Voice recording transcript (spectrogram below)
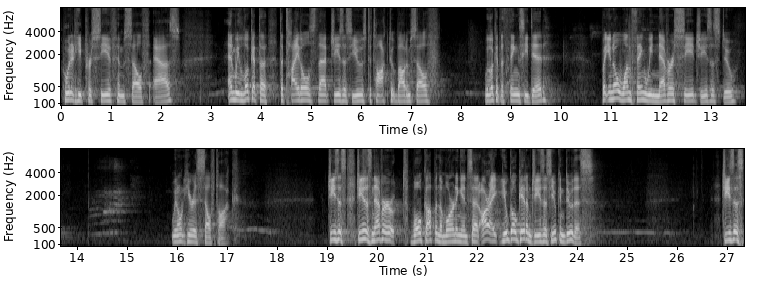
Who did he perceive himself as? And we look at the, the titles that Jesus used to talk to, about himself. We look at the things he did. But you know one thing we never see Jesus do? We don't hear his self talk. Jesus, Jesus never woke up in the morning and said, All right, you go get him, Jesus, you can do this. Jesus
